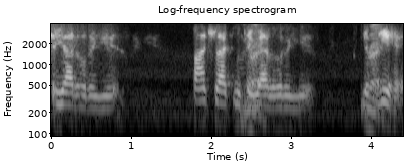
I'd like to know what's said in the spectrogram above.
تیار ہو رہی ہے پانچ لاکھ میں تیار ہو رہی ہے۔ جب یہ ہے۔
